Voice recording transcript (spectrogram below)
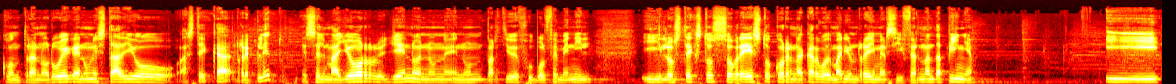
contra Noruega en un estadio azteca repleto. Es el mayor lleno en un, partido de fútbol femenil, y los textos sobre esto corren a cargo de Marion Reimers y Fernanda Piña. Y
